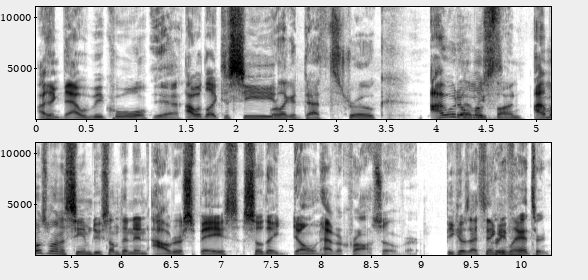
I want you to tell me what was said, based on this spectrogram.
I think that would be cool. Yeah. I would like to see. Or like a Deathstroke. I would That'd be almost. fun. I almost want to see him do something in outer space so they don't have a crossover because I think Green if- Lantern.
